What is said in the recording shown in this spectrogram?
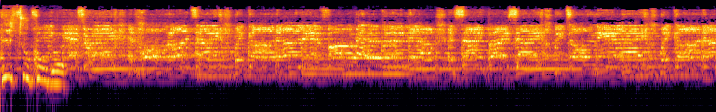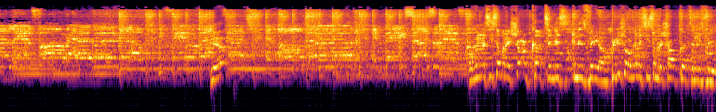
He's too cool, bro. Yep. We're gonna see some of the sharp cuts in this in this video. I'm pretty sure we're gonna see some of the sharp cuts in this video.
